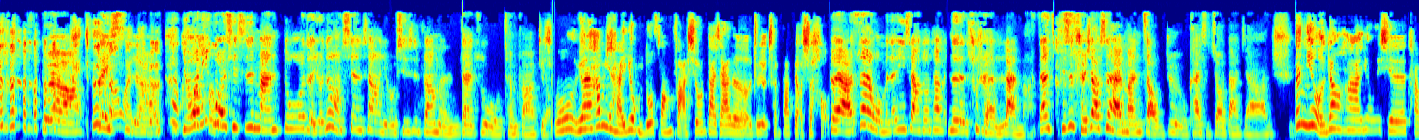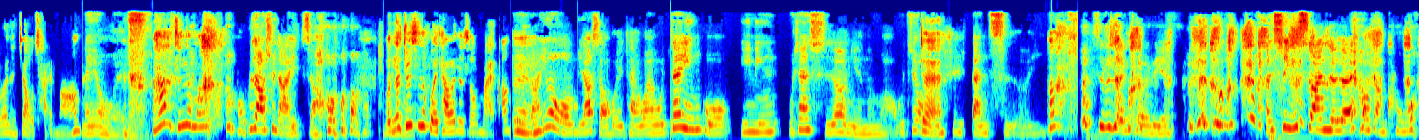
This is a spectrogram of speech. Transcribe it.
对啊，类似啊，有啊，英国其实蛮多的，有那种线上游戏是专门在做乘法表。哦，原来他们也还用很多方法，希望大家的九九乘法表是好的。对啊，虽然我们的印象中他们的数学很烂嘛，但其实学校是还蛮早就有开始教大家去。那你有让他用一些台湾的教材吗？没有哎，啊，真的吗？我不知道去哪里找。我那就是回台湾的时候买啊。对啦，因为我比较少回台湾，我在英国移民，我现在十二年了嘛，我只有回去三次而已，是不是很可怜？很心酸，对不对？好想哭哦。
